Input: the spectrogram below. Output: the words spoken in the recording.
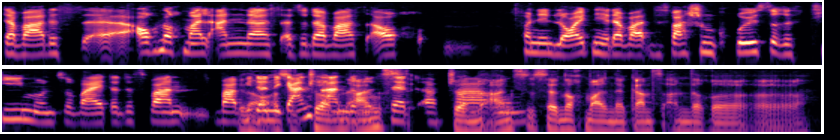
da war das äh, auch nochmal anders, also da war es auch von den Leuten her, da war, das war schon ein größeres Team und so weiter. Das war, war genau, wieder eine also ganz German andere Angst, Set-Erfahrung. German Angst ist ja nochmal eine ganz andere äh,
